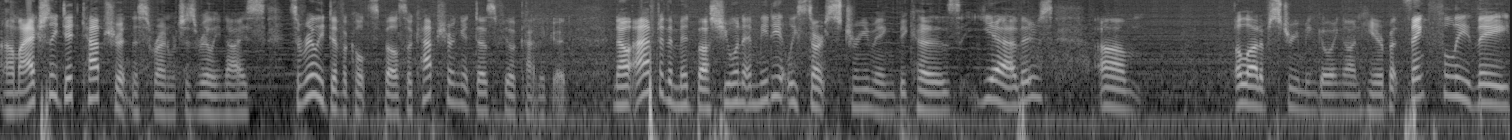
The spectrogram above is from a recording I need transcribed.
Um, I actually did capture it in this run, which is really nice. It's a really difficult spell, so capturing it does feel kind of good. Now, after the mid-boss, you want to immediately start streaming because, yeah, there's um, a lot of streaming going on here. But thankfully, they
